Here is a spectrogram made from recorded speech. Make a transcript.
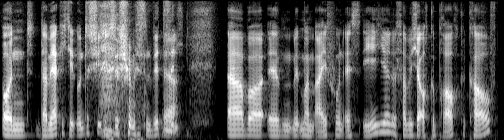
Und da merke ich den Unterschied, das ist schon ein bisschen witzig. Ja. Aber ähm, mit meinem iPhone SE hier, das habe ich ja auch gebraucht gekauft,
